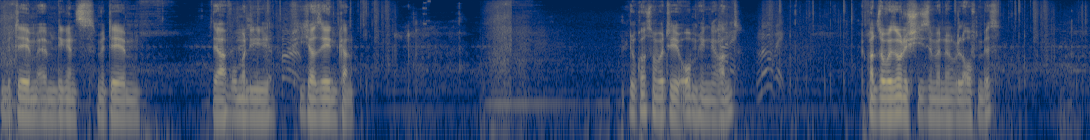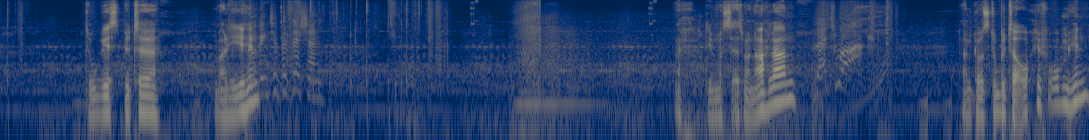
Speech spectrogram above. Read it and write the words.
Mit dem, ähm, Dingens, mit dem... Ja, wo man die Viecher sehen kann. Du kommst mal bitte hier oben hingerannt. Du kannst sowieso nicht schießen, wenn du gelaufen bist. Du gehst bitte mal hier hin. Ach, die musst du erstmal nachladen. Dann kommst du bitte auch hier oben hin.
